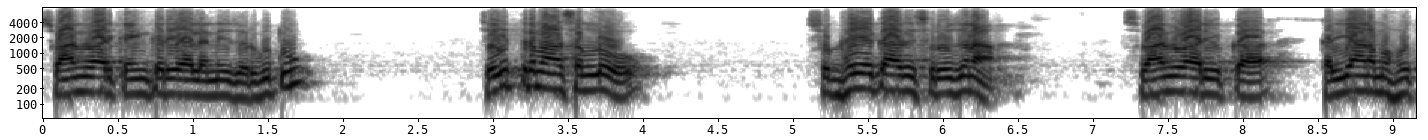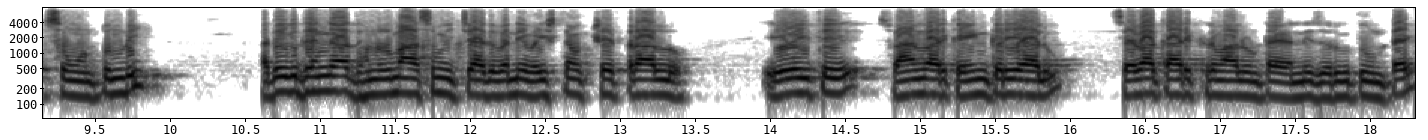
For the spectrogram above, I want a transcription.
స్వామివారి కైంకర్యాలన్నీ జరుగుతూ చైత్ర మాసంలో శుద్ధ ఏకాదశి రోజున స్వామివారి యొక్క కళ్యాణ మహోత్సవం ఉంటుంది. అదేవిధంగా ధనుర్మాసం ఇత్యాదివన్నీ వైష్ణవ క్షేత్రాల్లో ఏవైతే స్వామివారి కైంకర్యాలు సేవా కార్యక్రమాలు ఉంటాయో అన్నీ జరుగుతూ ఉంటాయి.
